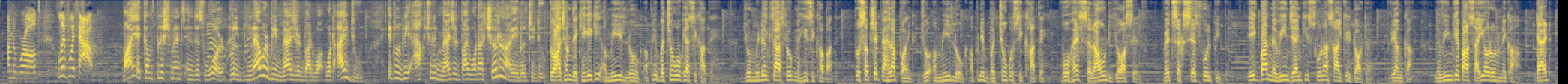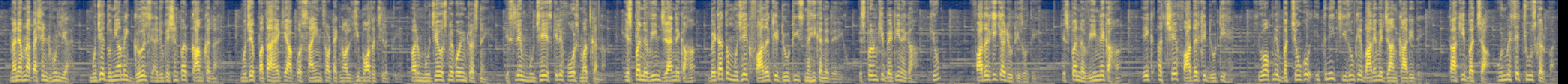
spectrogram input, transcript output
My accomplishments in this world will never be measured by what I do. It will be actually measured by what our children are able to do. तो आज हम देखेंगे कि अमीर लोग अपने बच्चों को क्या सिखाते हैं, जो मिडिल क्लास लोग नहीं सिखा पाते तो सबसे पहला पॉइंट जो अमीर लोग अपने बच्चों को सिखाते हैं, वो है surround yourself with successful people एक बार नवीन जैन की 16 साल की डॉटर प्रियंका, नवीन के पास आई और उन्होंने कहा डैड मैंने अपना पैशन ढूंढ लिया है मुझे दुनिया में गर्ल्स एजुकेशन पर काम करना है मुझे पता है कि आपको साइंस और टेक्नोलॉजी बहुत अच्छी लगती है, पर मुझे उसमें कोई इंटरेस्ट नहीं है, इसलिए मुझे इसके लिए फोर्स मत करना। इस पर नवीन जैन ने कहा, बेटा, तुम तो मुझे एक फादर की ड्यूटीज़ नहीं करने दे रही हो। इस पर उनकी बेटी ने कहा, क्यों? फादर की क्या ड्यूटीज़ होती हैं? इस पर नवीन ने कहा, एक अच्छे फादर की ड्यूटी है कि वो अपने बच्चों को इतनी चीज़ों के बारे में जानकारी दे, ताकि बच्चा उनमें से चूज़ कर पाए।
